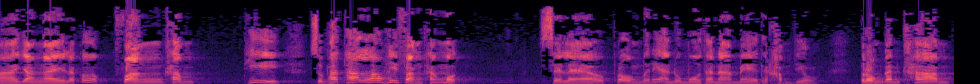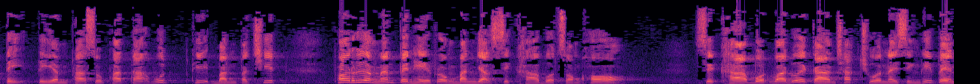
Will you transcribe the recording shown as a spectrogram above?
มายังไง แล้วก็ฟังคำ ที่สุภัทะเล่าให้ฟังทั้งหมด เสร็จแล้วพระองค์ไม่ได้อนุโมทนาแม้แต่คำเดียว ตรงกันข้ามติเตียนพระสุภัทวุฒิบรรปชิต เพราะเรื่องนั้นเป็นเหตุพระองค์บัญญัติสิกขาบทสองข้อสิกขาบทว่าด้วยการชักชวนในสิ่งที่เป็น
